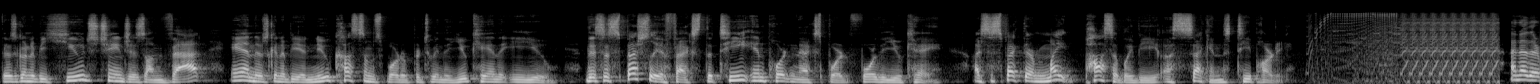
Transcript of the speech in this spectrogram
There's going to be huge changes on VAT, and there's going to be a new customs border between the UK and the EU. This especially affects the tea import and export for the UK. I suspect there might possibly be a second Tea Party. Another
